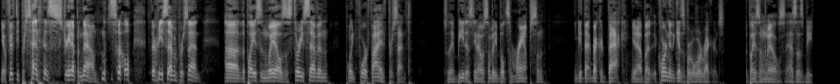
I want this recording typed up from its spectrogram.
You know, 50% is straight up and down. so 37%. Uh, the place in Wales is 37.45%. So they beat us, you know, somebody built some ramps and, and get that record back, you know, but according to the Guinness World Records, the place in Wales has us beat.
